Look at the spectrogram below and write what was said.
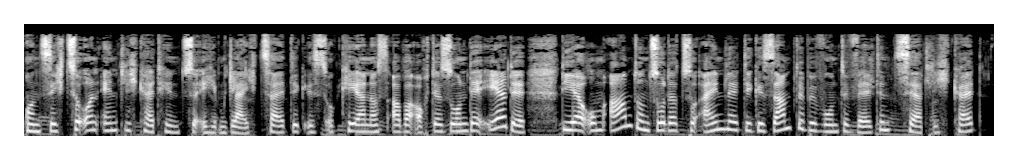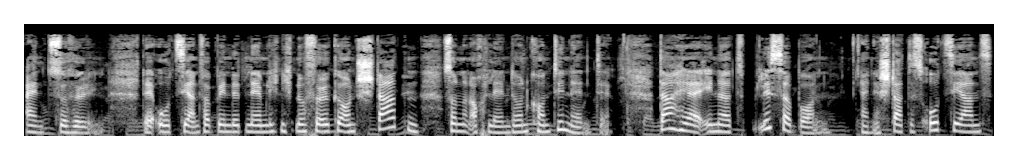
und sich zur Unendlichkeit hinzuerheben. Gleichzeitig ist Okeanos aber auch der Sohn der Erde, die er umarmt und so dazu einlädt, die gesamte bewohnte Welt in Zärtlichkeit einzuhüllen. Der Ozean verbindet nämlich nicht nur Völker und Staaten, sondern auch Länder und Kontinente. Daher erinnert Lissabon Lissabon, eine Stadt des Ozeans,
